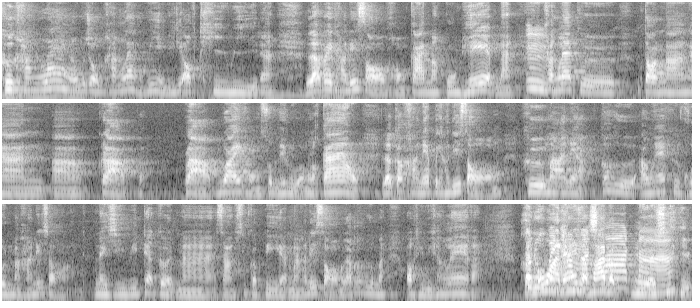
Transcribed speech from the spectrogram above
คือครั้งแรกนะคุณผู้ชมครั้งแรกของพี่หญิงที่ออกทีวีนะแล้วเป็นครั้งที่สองของการมากรุงเทพนะอืม ครั้งแรกคือตอนมางานอ่ากราบ กราบไหว้ของสมเด็จหลวงรอเก้าแล้วก็ครั้งนี้เป็นครั้งที่สองคือมาเนี่ยก็คือเอาง่ายคือคนมาครั้งที่สองในชีวิตเนี่ยเกิดมา 30กว่าปีอะมาครั้งที่สองแล้วก็คือมาออกทีวีครั้งแรกอะแต่เมื่อวานเนยให้สัมภาษณ์แบบมืออาชีพ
